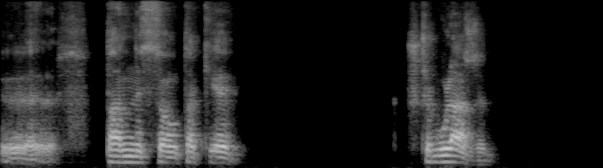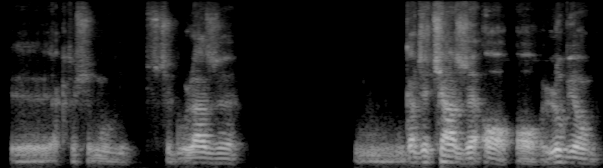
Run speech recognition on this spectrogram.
Yy, Panny są takie szczególarze, yy, jak to się mówi, szczególarze, mm, gadżeciarze, o, o, lubią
